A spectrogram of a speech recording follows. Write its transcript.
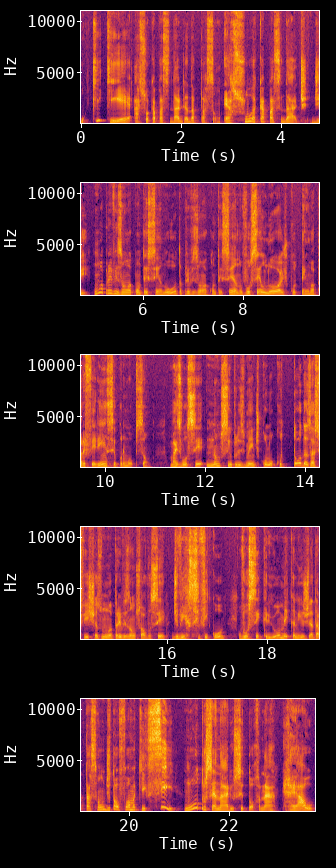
O que, que é a sua capacidade de adaptação? É a sua capacidade de uma previsão acontecendo, outra previsão acontecendo, você, lógico, tem uma preferência por uma opção. Mas você não simplesmente colocou todas as fichas numa previsão só. Você diversificou, você criou mecanismos de adaptação de tal forma que, se um outro cenário se tornar real,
